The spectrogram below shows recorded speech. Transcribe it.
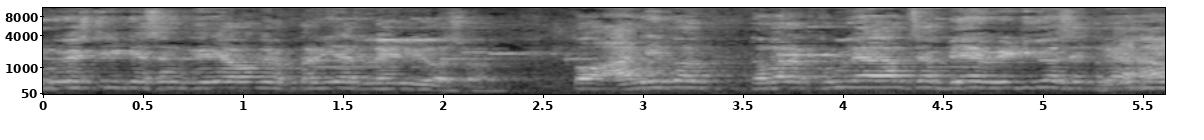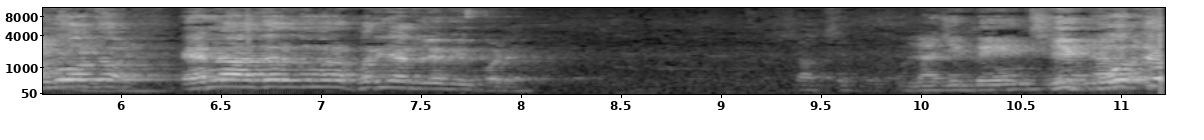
ઇન્વેસ્ટિગેશન કર્યા વગર ફરિયાદ લઈ લ્યો છો. તો આની તો તમારે ખુલ્લે આમ છે બે વીડિયો છે તમે સાંભળો તો એના આધારે તમારે ફરિયાદ લેવી પડે. ઓલાજી બેન છે એ પોતે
